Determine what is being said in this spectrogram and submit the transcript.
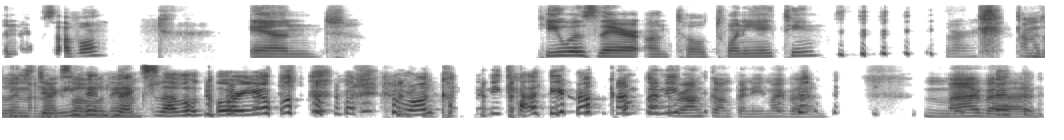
the next level. And he was there until 2018. Sorry, I'm doing the next level. The next level choreo. wrong company, Kathy. Wrong company. wrong company. My bad. My bad.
